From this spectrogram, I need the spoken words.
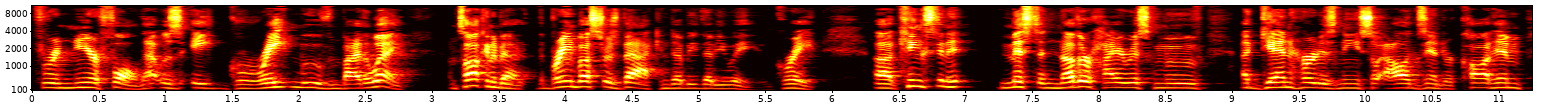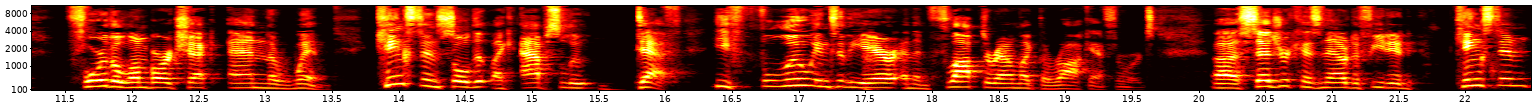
for a near fall. That was a great move. And by the way, I'm talking about it. The brainbuster is back in WWE. Great. Uh, Kingston missed another high risk move, again hurt his knee, so Alexander caught him for the lumbar check and the win. Kingston sold it like absolute death. He flew into the air and then flopped around like the rock afterwards. Uh, Cedric has now defeated Kingston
